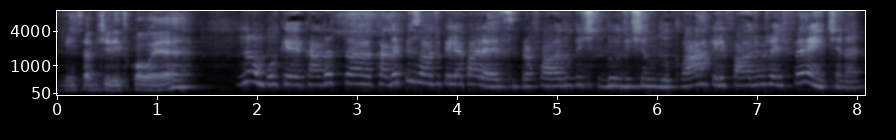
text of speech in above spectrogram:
ninguém sabe direito qual é. Não, porque cada, cada episódio que ele aparece pra falar do, do destino do Clark, ele fala de um jeito diferente, né?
